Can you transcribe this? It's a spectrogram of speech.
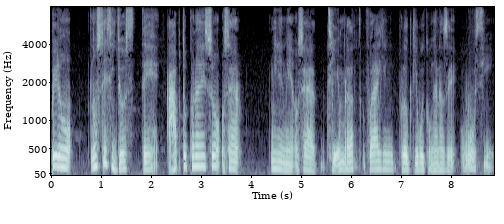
Pero no sé si yo esté apto para eso. O sea, mírenme, o sea, si en verdad fuera alguien productivo y con ganas de, uh, sí,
